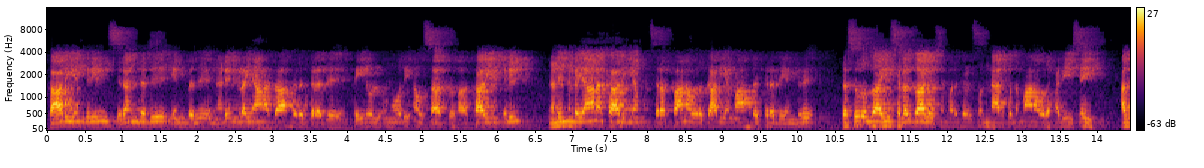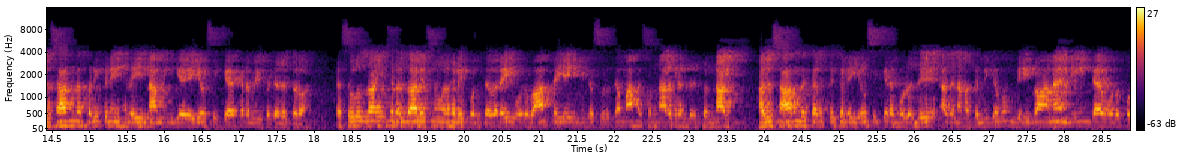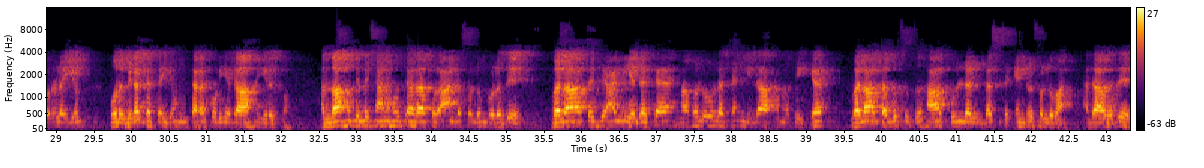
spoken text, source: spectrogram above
காரியங்களில் சிறந்தது என்பது நடுநிலையானதாக இருக்கிறது. ஹைருல் மோரி அவுசாத்துஹா காரியங்களில் நடுநிலையான காரியம் சிறப்பான ஒரு காரியமாக இருக்கிறது என்று ரசூலுல்லாஹி ஸல்லல்லாஹு அவர்கள் சொன்ன அற்புதமான ஒரு ஹதீஸை அது சார்ந்த படிப்பினைகளை நாம் இங்கே யோசிக்க கடமைப்பட்டிருக்கிறோம். ரசூலுல்லாஹி ஸல்லல்லாஹு அலிஸ்லாம் அவர்களை பொறுத்தவரை ஒரு வார்த்தையை மிக சுருக்கமாக சொன்னார்கள் என்று சொன்னால் அது சார்ந்த கருத்துக்களை யோசிக்கிற பொழுது அது நமக்கு மிகவும் விரிவான நீண்ட ஒரு பொருளையும் ஒரு விளக்கத்தையும் தரக்கூடியதாக இருக்கும். அல்லாஹு ஜில்லஷானஹு தஆலா குர்ஆன்ல சொல்லும் பொழுது வலா தஜ்அல் எதக்க மகளூலத்தன் இலா உனுகிக்க வலா தபுசுதுஹா குல்லல் பஸ் என்று சொல்லுவான். அதாவது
